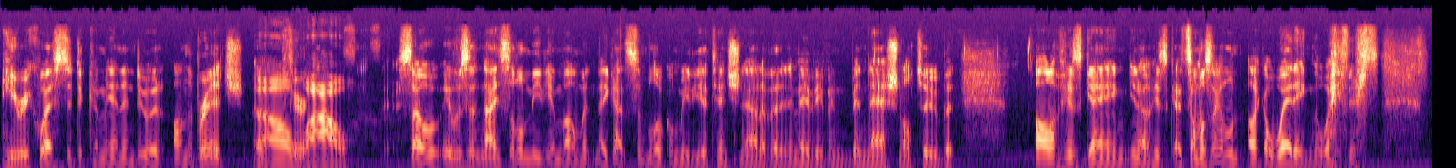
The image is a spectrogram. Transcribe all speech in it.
He requested to come in and do it on the bridge. oh Fairchild wow, so it was a nice little media moment and they got some local media attention out of it and it may have even been national too but all of his gang you know his it's almost like a like a wedding the way there's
